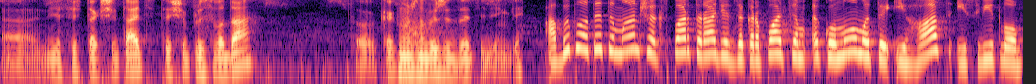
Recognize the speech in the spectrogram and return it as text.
А Если так считать, то еще плюс вода, то как можно выжить за эти деньги? Аби платити менше, експерти радять закарпатцям економити і газ, і світло.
